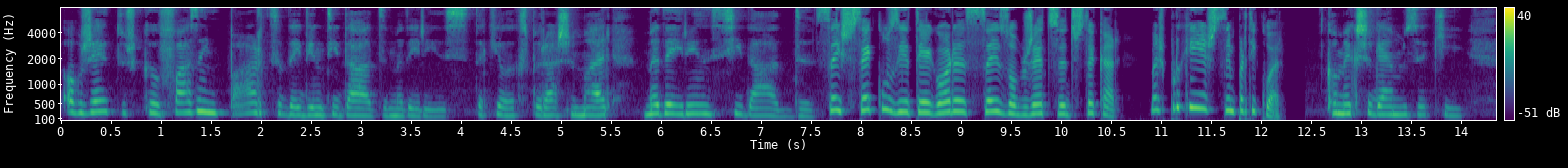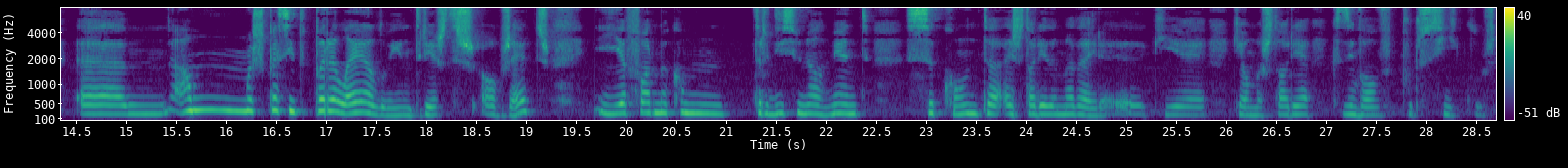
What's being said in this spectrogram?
objetos que fazem parte da identidade madeirense, daquilo que se poderá chamar madeirensidade. Seis séculos e até agora seis objetos a destacar. Mas por que estes em particular? Como é que chegamos aqui? Há uma espécie de paralelo entre estes objetos e a forma como tradicionalmente se conta a história da Madeira, eh, que é, que é uma história que se desenvolve por ciclos.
